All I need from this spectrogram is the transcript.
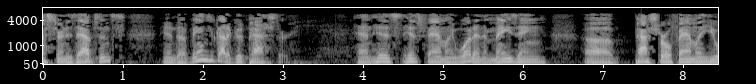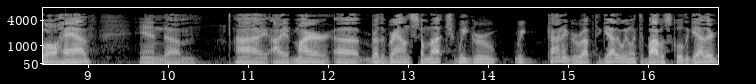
pastor in his absence. And uh, man, you got a good pastor, and his his family. What an amazing uh, pastoral family you all have, and um, I I admire uh, Brother Brown so much. We grew we kind of grew up together. We went to Bible school together,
